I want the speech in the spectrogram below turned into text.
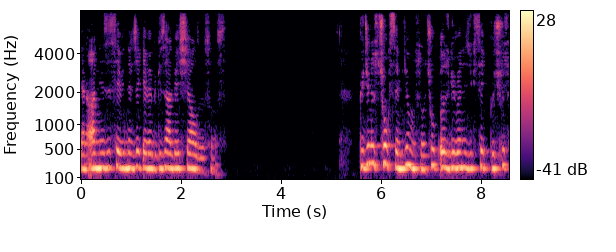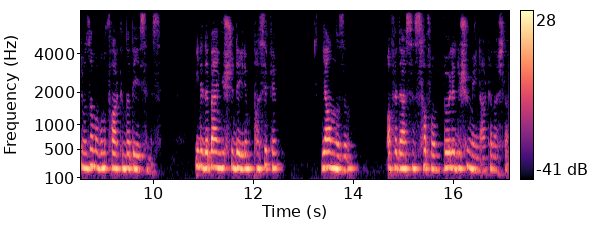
Yani annenizi sevindirecek eve bir güzel bir eşya alıyorsunuz. Gücünüz çok sizin biliyor musunuz? Çok özgüveniniz yüksek, güçlüsünüz ama bunun farkında değilsiniz. Yine de ben güçlü değilim, pasifim, yalnızım, affedersin safım. Böyle düşünmeyin arkadaşlar.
